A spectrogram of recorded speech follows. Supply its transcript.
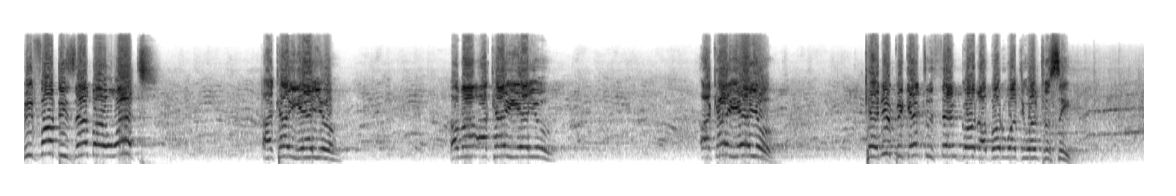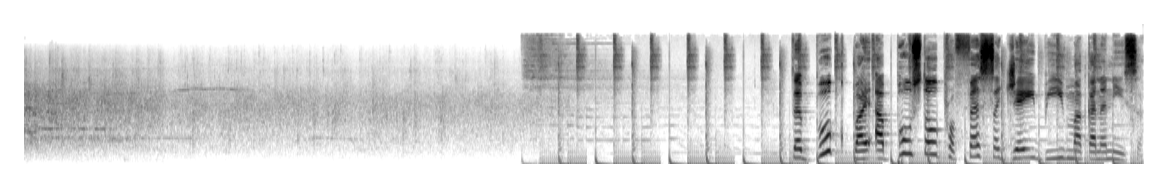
Before December what? I can't hear you. I can't hear you. I can't hear you. Can you begin to thank God about what you want to see? The book by Apostle Professor J.B. Makananisa,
